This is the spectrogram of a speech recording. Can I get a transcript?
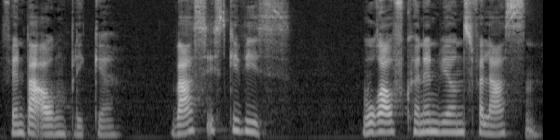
für ein paar Augenblicke, was ist gewiss? Worauf können wir uns verlassen?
